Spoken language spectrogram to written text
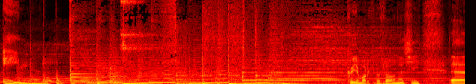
1. Goedemorgen, mevrouw Nachi. Uh,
